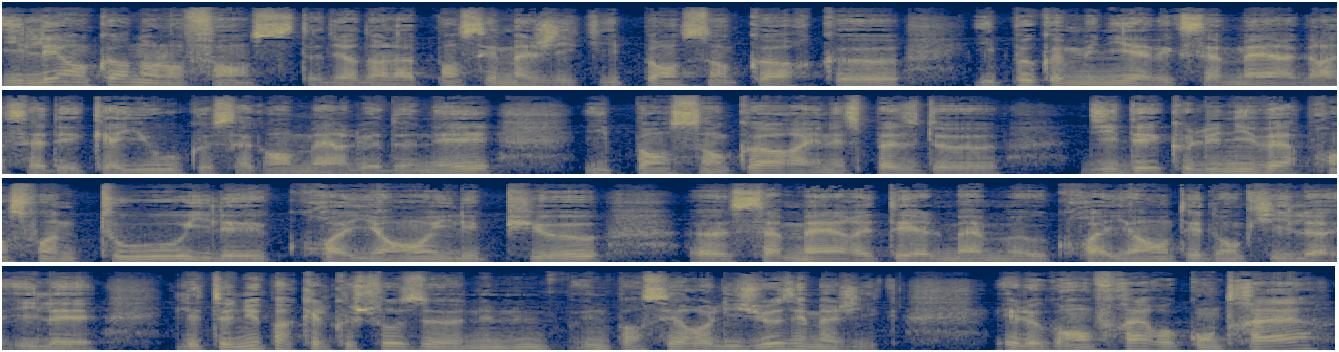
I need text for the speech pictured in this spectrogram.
il est encore dans l'enfance, c'est-à-dire dans la pensée magique. Il pense encore qu'il peut communier avec sa mère grâce à des cailloux que sa grand-mère lui a donnés. Il pense encore à une espèce d'idée que l'univers prend soin de tout. Il est croyant, il est pieux. Euh, sa mère était elle-même croyante et donc il, est, tenu par quelque chose, une, pensée religieuse et magique. Et le grand frère, au contraire,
